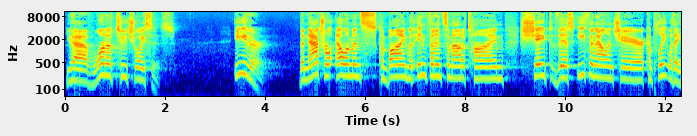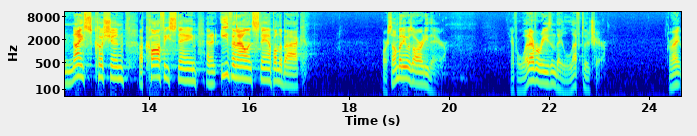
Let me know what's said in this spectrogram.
You have one of two choices. Either the natural elements combined with infinite amount of time shaped this Ethan Allen chair, complete with a nice cushion, a coffee stain, and an Ethan Allen stamp on the back, or somebody was already there. And for whatever reason, they left their chair. All right?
